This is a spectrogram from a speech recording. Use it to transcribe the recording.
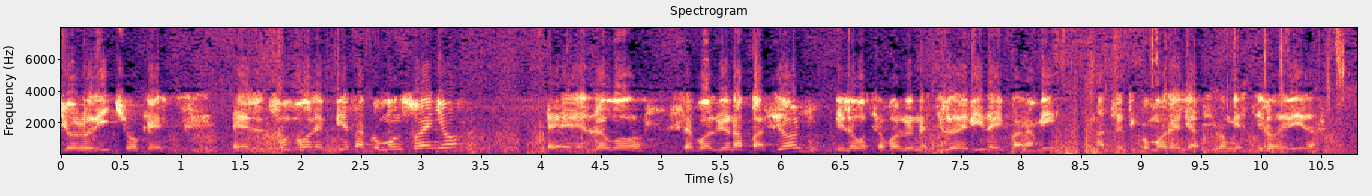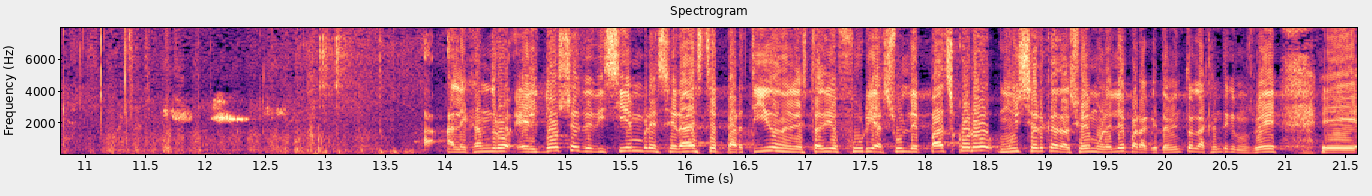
yo lo he dicho que el fútbol empieza como un sueño eh, luego se vuelve una pasión y luego se vuelve un estilo de vida y para mí Atlético Morelia ha sido mi estilo de vida Alejandro, el 12 de diciembre será este partido en el Estadio Furia Azul de Pátzcuaro, muy cerca de la ciudad de Morelia, para que también toda la gente que nos ve eh,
